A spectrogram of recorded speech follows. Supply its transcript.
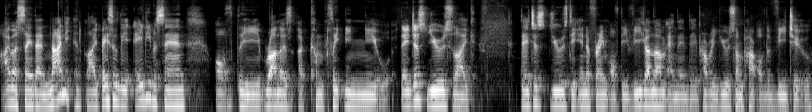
I must say that 90, like basically 80% of the runners are completely new. They just use like they just use the inner frame of the V Gundam and then they probably use some part of the V2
